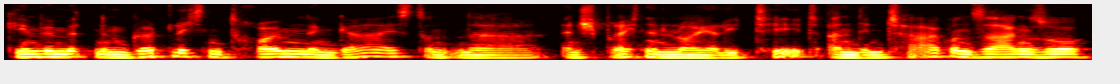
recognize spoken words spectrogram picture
gehen wir mit einem göttlichen, träumenden Geist und einer entsprechenden Loyalität an den Tag und sagen so,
